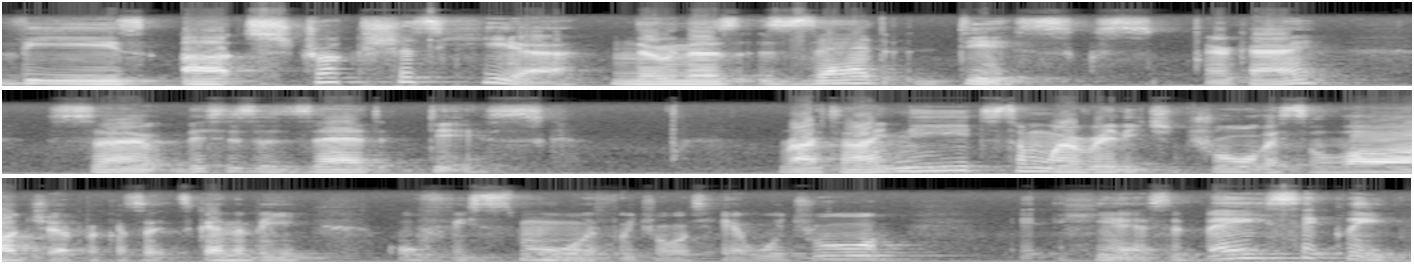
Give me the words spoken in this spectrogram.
these uh, structures here known as Z discs. Okay, so this is a Z disc. Right, and I need somewhere really to draw this larger because it's going to be awfully small if we draw it here. We'll draw it here. So basically,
